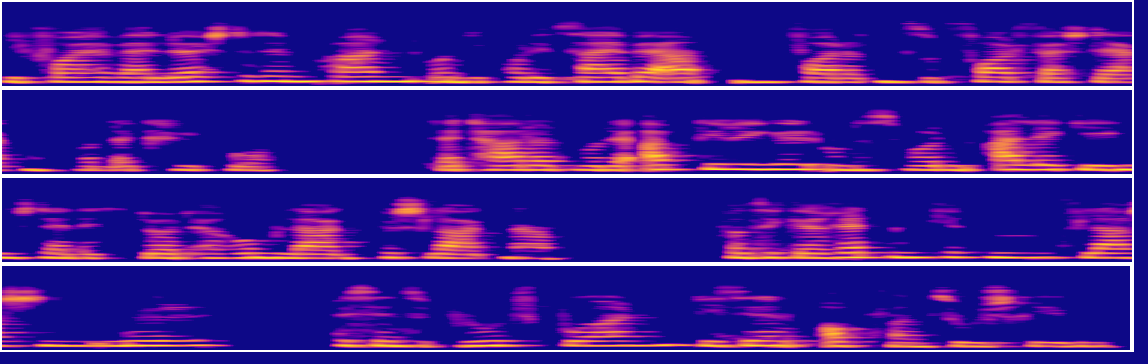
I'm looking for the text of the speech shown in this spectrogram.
Die Feuerwehr löschte den Brand und die Polizeibeamten forderten sofort Verstärkung von der Kripo. Der Tatort wurde abgeriegelt und es wurden alle Gegenstände, die dort herumlagen, beschlagnahmt. Von Zigarettenkippen, Flaschen, Müll bis hin zu Blutspuren, die sie den Opfern zuschrieben.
